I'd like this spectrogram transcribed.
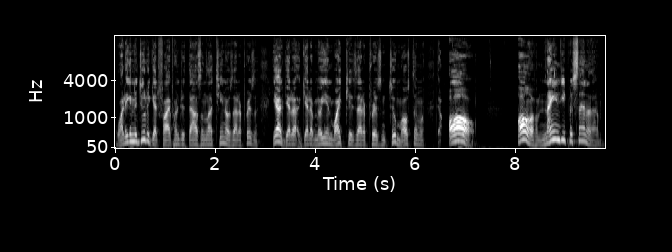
What are you going to do to get 500,000 Latinos out of prison? Yeah, get a get a million white kids out of prison too. Most of them, they're all, all of them, 90% of them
